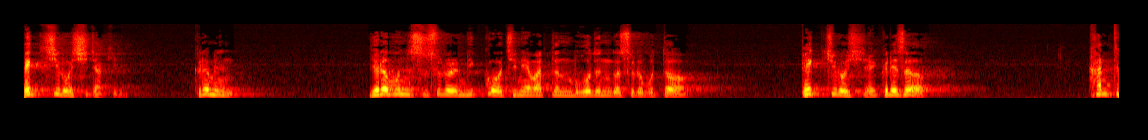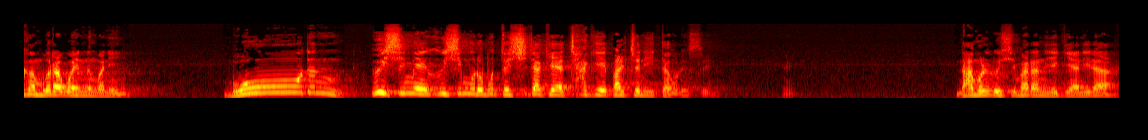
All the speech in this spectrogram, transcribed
예. 백지로 시작해요. 그러면 여러분 스스로를 믿고 지내왔던 모든 것으로부터 백지로 시작해요. 그래서 칸트가 뭐라고 했는 거니? 모든 의심의 의심으로부터 시작해야 자기의 발전이 있다고 그랬어요. 남을 의심하라는 얘기 아니라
